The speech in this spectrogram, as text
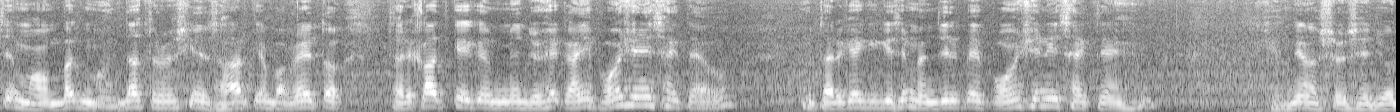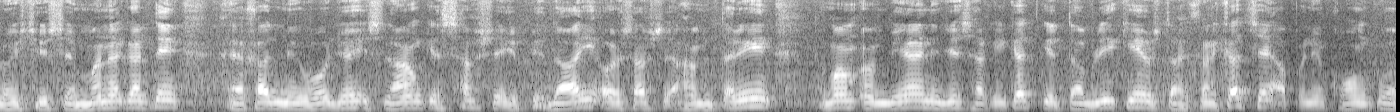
سے محبت محدت اور اس کے اظہار کے بغیر تو طریقات کے میں جو ہے کہیں پہنچ نہیں سکتے وہ۔ ترقے کی کسی منزل پہ پہنچ ہی نہیں سکتے ہیں۔ کتنے افسوس سے جو لوگ اس چیز سے منع کرتے ہیں۔ حقیقت میں وہ جو ہے اسلام کے سب سے ابتدائی اور سب سے اہم ترین تمام انبیاء نے جس حقیقت کی تبلیغ کی ہے، اس حقیقت سے اپنے قوم کو،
